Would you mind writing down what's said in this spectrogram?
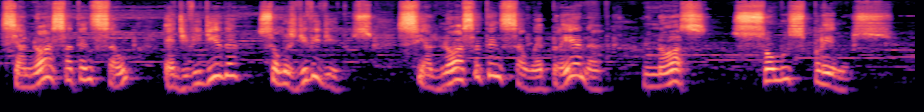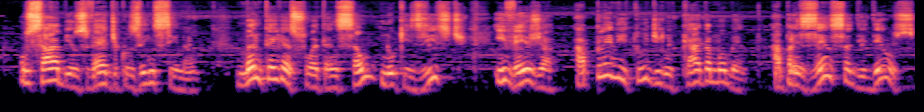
Se a nossa atenção é dividida, somos divididos. Se a nossa atenção é plena, nós somos plenos. Os sábios védicos ensinam: mantenha sua atenção no que existe e veja a plenitude em cada momento. A presença de Deus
